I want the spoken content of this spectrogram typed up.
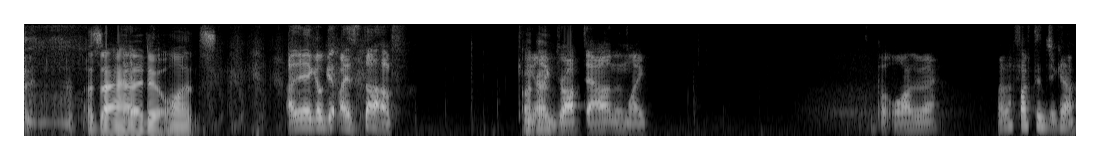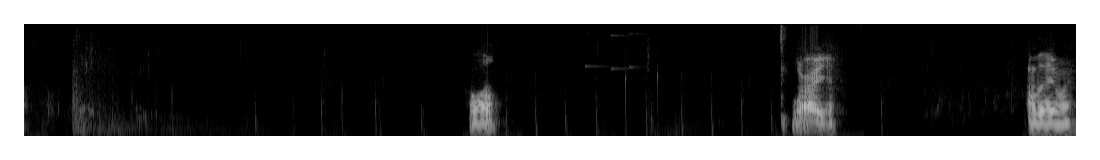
I'm sorry, I had to do it once. I need to go get my stuff. Can you like drop down and like put water there? Where the fuck did you go? Hello? Where are you? Oh, there you are.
